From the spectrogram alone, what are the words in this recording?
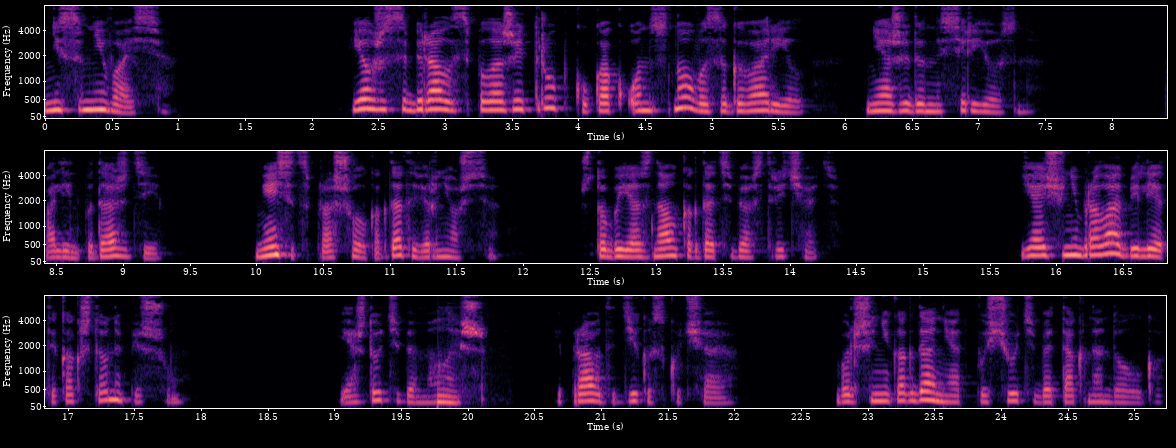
Не сомневайся. Я уже собиралась положить трубку, как он снова заговорил, неожиданно серьезно. Полин, подожди. Месяц прошел, когда ты вернешься? Чтобы я знал, когда тебя встречать. Я еще не брала билеты, как что напишу. Я жду тебя, малыш. И правда дико скучаю. Больше никогда не отпущу тебя так надолго.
